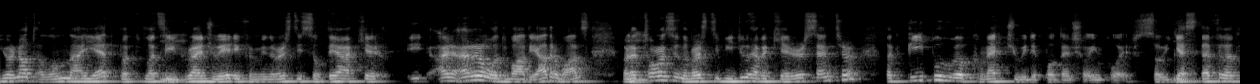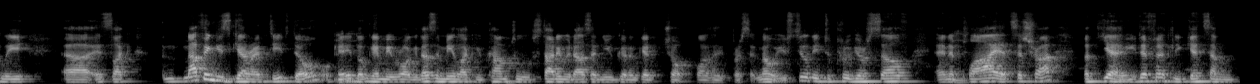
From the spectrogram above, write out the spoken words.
you're not alumni yet, but let's say mm. you're graduating from university, so they are. I, I don't know what about the other ones, but mm. at Torrens University we do have a career center, like people who will connect you with the potential employers. So yes, mm. definitely, uh, it's like nothing is guaranteed though. Okay, mm. don't get me wrong. It doesn't mean like you come to study with us and you're gonna get job 100. percent No, you still need to prove yourself and mm. apply, etc. But yeah, you definitely get some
